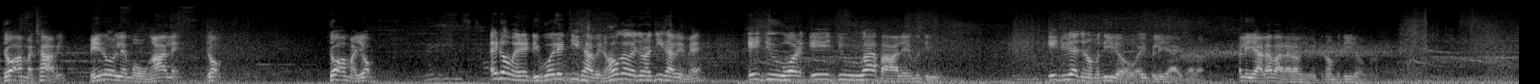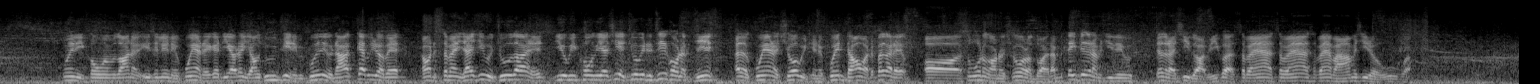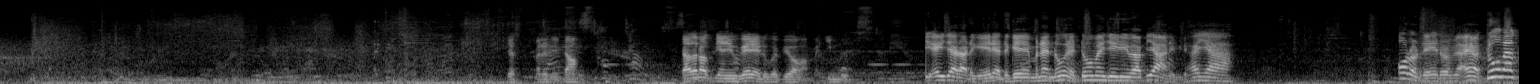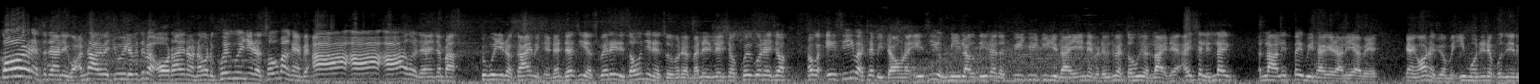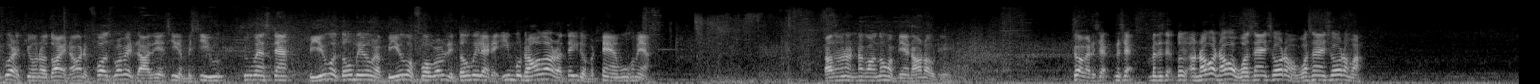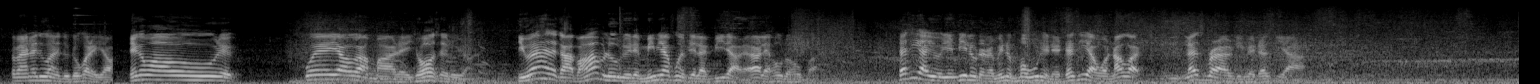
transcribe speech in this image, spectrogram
ရော့အမချပြီမင်းတို့လည်းမဟုတ်ငါလည်းရော့ရော့အမရော့ Radiant's top အဲ့တော့မယ်ဒီပွဲလေးကြည့်ထားပြီနော်ဟုတ်ကဲ့ကျွန်တော်ကြည့်ထားပြီမယ် A2 ရော A2 ကဘာလဲမသိဘူး A2 ကကျွန်တော်မသိတော့ဘူးအဲ့ player ကြီးကတော့ player လားဘာလားတော့မသိဘူးကျွန်တော်မသိတော့ဘူးကွင်းဒီခုံဝင်မသွားနဲ့ easily နဲ့ကွင်းရတယ်ကတရားတော့ရောင်ချူးဖြစ်နေပြီကွင်းဒီကိုနားကပ်ပြီးတော့ပဲတော့စပန်ရိုက်ရှိလို့ကြိုးစားတယ် POV ခုံတရားရှိရကြိုးပြီးတစ်ခေါက်နဲ့ပြင်းအဲ့တော့ကွင်းရတော့ short ပြီးထင်တယ်ကွင်း down ကတစ်ဘက်ကလည်းအော် support ကောင်တော့ short တော့သွားတယ်ဒါပေမဲ့တိတ်ပြဿနာမရှိသေးဘူးပြဿနာရှိသွားပြီကွာစပန်ကစပန်ကစပန်ကဘာမှမရှိတော့ဘူးကွာ yes melody down top tower is ဒါတော့ပြန်ယူခဲ့တယ်လို့ပဲပြောရမှာမယ် emo ဒီအိတ်ကြတာတကယ်တဲ့တကယ်မနဲ့နိုးနေတွန်းမန်ကြီးတွေပါပြနေပြီဟာယာ အော်လို့တယ်တော့များအဲ့တော့တွန်းမန်ကောတဲ့စတန်လေးကိုအလှလေးပဲကျွေးတယ်ပြစ်ပါအော်တိုင်းတော့နောက်ကခွေးခွေးကြီးနဲ့သုံးမခံပဲအာအာအာဆိုတဲ့ကျွန်မခွေးခွေးကြီးတော့ကိုင်းပြီထင်တယ်ဓာတ်စီက spare လေးတွေသုံးကျင်နေဆိုမှမလေးလေးရှော့ခွေးခွေးနဲ့ရှော့နောက်က AC ပါထပ်ပြီး down လိုက် AC ကိုမီလောက်သေးတယ်ဆိုကျွေးကျွေးကျွေးလိုက်ရင်းနဲ့ပဲပြစ်ပါသုံးပြီးတော့လိုက်တယ်အဲ့ဆက်လေးလိုက်အလှလေးပိတ်ပေးထားခဲ့တာလေးကပဲကန်ကောင်းတယ်ပြောမယ် emo နေတဲ့ position တခုကကျွန်းတော့သွားရင်နောက်က force profit လာသေးတယ်ရှိတယ်မရှိဘူး two man stand ဘီယုံကိုသုံးပေးဦးမလားဘီယုံကို forward တွေသုံးပေးလိုက်တယ် emo down တော့တိတ်တော့မတန်ဘူးခင်ဗျကောင်းဆုံးတော့နှစ်ကောင်တော့ပြန်တောင်းတော့တယ် ကြောက်ပါတစ်ချက်တစ်ချက်မတစ်ချက်နောက်ကနောက်ကဝဆန်ရှောတော့ဝဆန်ရှောတော့မှာတပန်လေးသူကနေသူဒုက္ခတွေရောက်နေကမောတဲ့ကွဲရောက်ရမှာတဲ့ရောဆဲလို့ရဒီဘက်ကဘာမှမလုပ်လို့တဲ့မင်းမြဖွင့်ပြလိုက်ပြီးတာပဲအဲ့ဒါလည်းဟုတ်တော့ဟုတ်ပါဓာတ်စီယာယူရင်ပြည့်လို့တယ်မင်းတို့မဟုတ်ဘူးထင်တယ်ဓာတ်စီယာကနောက်က less priority ပဲဓာတ်စီယာ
